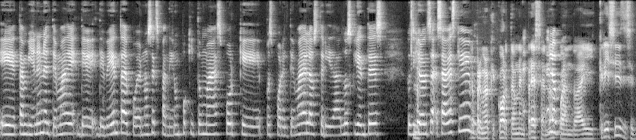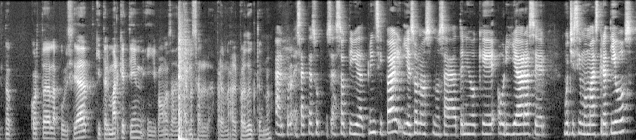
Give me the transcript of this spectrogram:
eh, también en el tema de, de, venta, de podernos expandir un poquito más porque pues por el tema de la austeridad los clientes pues dijeron, ¿sabes qué? Lo primero que corta una empresa, ¿no? Cuando hay crisis, dice, no, corta la publicidad, quita el marketing y vamos a dedicarnos al, al producto, ¿no? Al exacto, a su, a su, actividad principal y eso nos, nos ha tenido que orillar a ser muchísimo más creativos,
